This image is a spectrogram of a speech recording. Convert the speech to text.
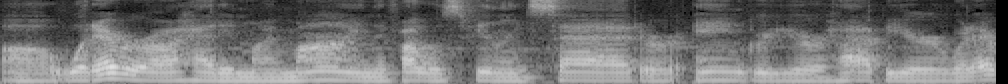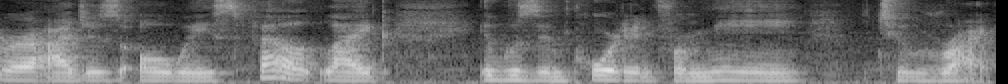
uh, whatever I had in my mind. If I was feeling sad or angry or happy or whatever, I just always felt like it was important for me to write.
